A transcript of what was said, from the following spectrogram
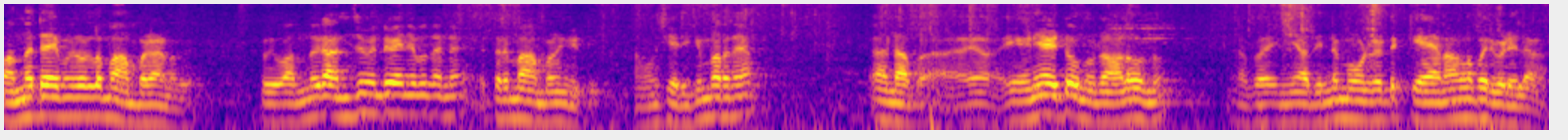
വന്ന ടൈമിലുള്ള മാമ്പഴമാണത് ഇപ്പോൾ വന്നൊരു അഞ്ച് മിനിറ്റ് കഴിഞ്ഞപ്പോൾ തന്നെ ഇത്രയും മാമ്പഴം കിട്ടി. നമ്മൾ ശരിക്കും പറഞ്ഞാൽ വേണ്ട ഏണിയായിട്ട് വന്നു ആൾ വന്നു. അപ്പോൾ ഇനി അതിന്റെ മുകളിലോട്ട് കയറാനുള്ള പരിപാടിയിലാണ്.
